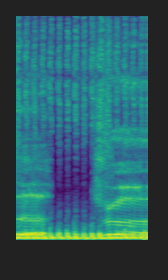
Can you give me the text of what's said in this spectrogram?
Get to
